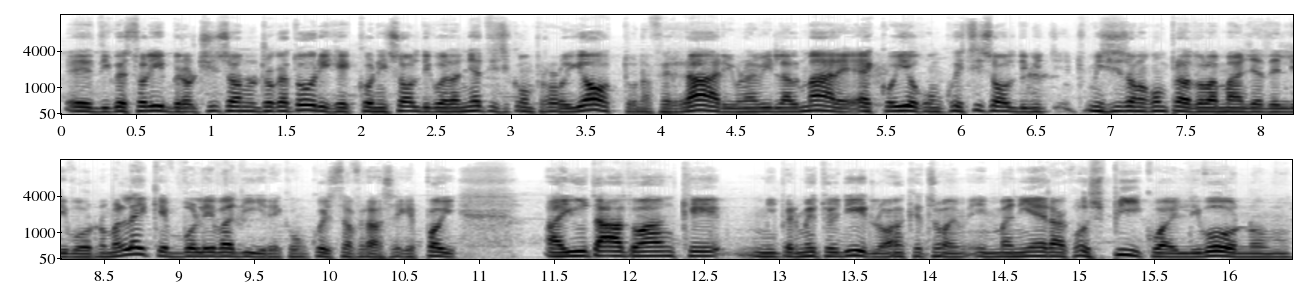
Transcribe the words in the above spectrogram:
eh, di questo libro, ci sono giocatori che con i soldi guadagnati si comprano lo yacht, una Ferrari, una villa al mare, ecco io con questi soldi mi, mi si sono comprato la maglia del Livorno, ma lei che voleva dire con questa frase, che poi ha aiutato anche, mi permetto di dirlo, anche insomma, in maniera cospicua il Livorno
